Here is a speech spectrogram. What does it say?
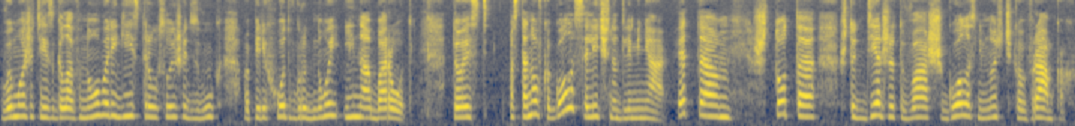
Вы можете из головного регистра услышать звук э, переход в грудной и наоборот. То есть постановка голоса лично для меня это что-то, что держит ваш голос немножечко в рамках.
